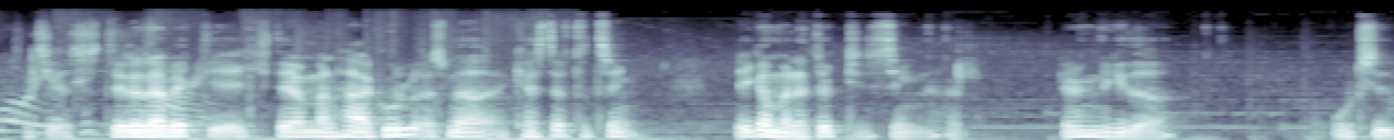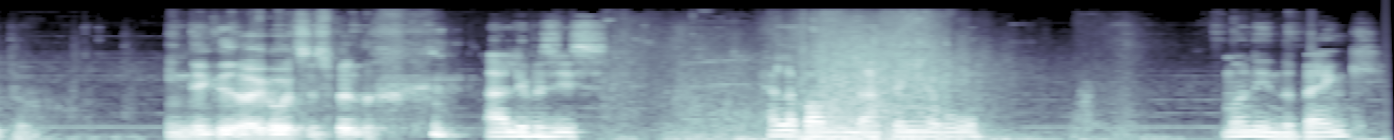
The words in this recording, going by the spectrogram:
Could Det er det, der er vigtigt, ikke? Det er, om man har guld og smadre, kaste efter ting. Ikke om man er dygtig til tingene? Det er jo ingen, der gider at bruge tid på. Ingen, der gider være god til spillet. Nej, lige præcis. Det handler bare om, hvem der har penge at bruge. Money in the bank.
